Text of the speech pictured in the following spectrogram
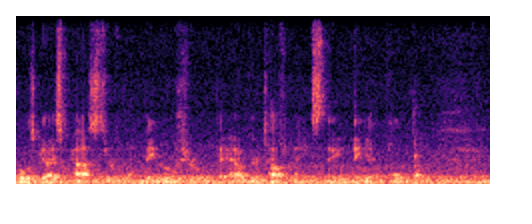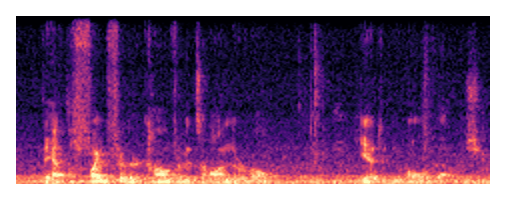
those guys pass through that. They go through it. They have their tough nights. They, they get pulled. They have to fight for their confidence on their own. He had to do all of that this year.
